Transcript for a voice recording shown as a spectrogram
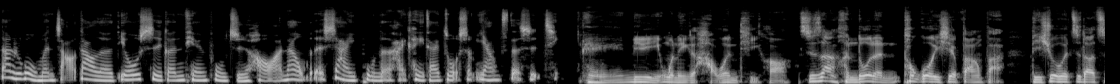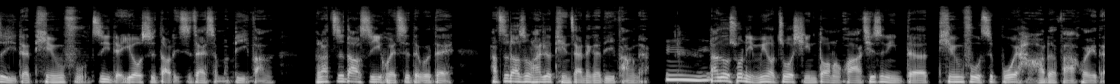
那如果我们找到了优势跟天赋之后啊，那我们的下一步呢，还可以再做什么样子的事情？嘿，丽丽问了一个好问题哈。实际上，很多人透过一些方法。的确会知道自己的天赋、自己的优势到底是在什么地方。他知道是一回事，对不对？他知道之后，他就停在那个地方了。嗯。那如果说你没有做行动的话，其实你的天赋是不会好好的发挥的。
